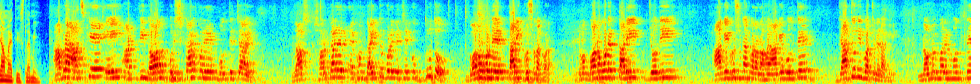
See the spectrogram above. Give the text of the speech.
জামায়াতে ইসলামী। আমরা আজকে এই আটটি দল পরিষ্কার করে বলতে চাই সরকারের এখন দায়িত্ব পড়ে গেছে খুব দ্রুত গণভোটের তারিখ ঘোষণা করা। এবং গণভোটের তারিখ যদি আগে ঘোষণা করানো হয়, আগে বলতে জাতীয় নির্বাচনের আগে, নভেম্বরের মধ্যে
